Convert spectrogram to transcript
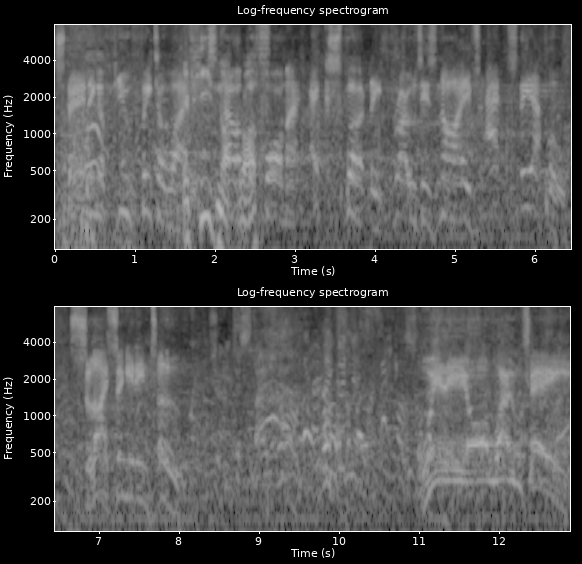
Standing a few feet away, If he's not our Roth- performer expertly throws his knives at the apple, slicing it in two. Will he or won't he?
